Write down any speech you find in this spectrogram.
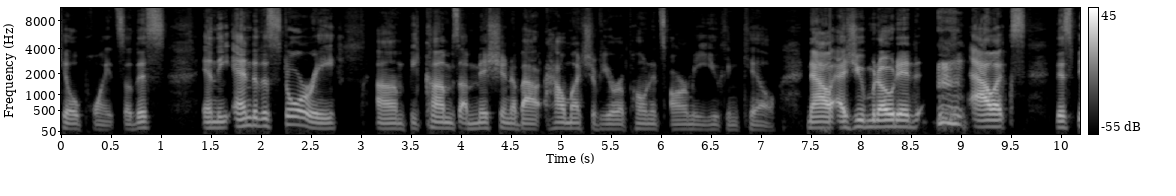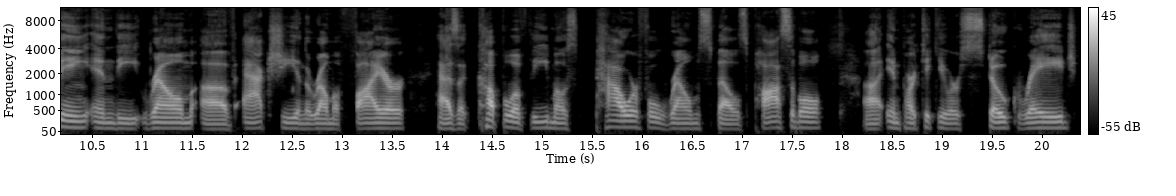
kill points so this in the end of the story um, becomes a mission about how much of your opponent's army you can kill. Now as you noted alex this being in the realm of Aqshy in the realm of fire has a couple of the most powerful realm spells possible uh, in particular, Stoke Rage,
